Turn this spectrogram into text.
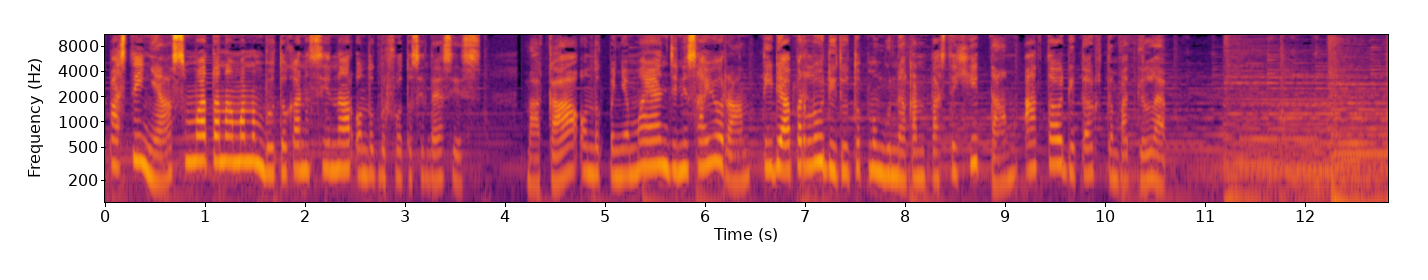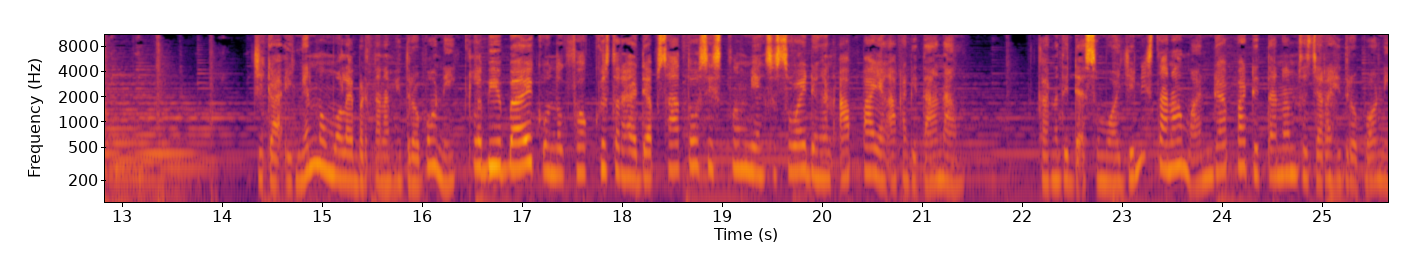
Pastinya semua tanaman membutuhkan sinar untuk berfotosintesis. Maka untuk penyemaian jenis sayuran tidak perlu ditutup menggunakan plastik hitam atau ditaruh di tempat gelap. Jika ingin memulai bertanam hidroponik, lebih baik untuk fokus terhadap satu sistem yang sesuai dengan apa yang akan ditanam. Karena tidak semua jenis tanaman dapat ditanam secara hidroponik.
